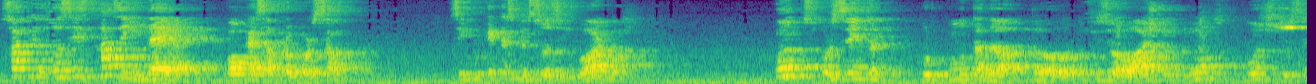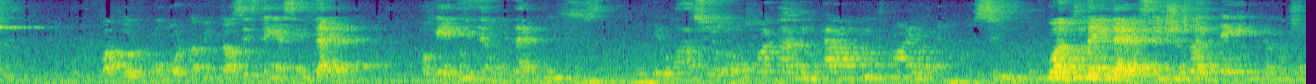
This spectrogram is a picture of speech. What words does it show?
Só que vocês fazem ideia qual é essa proporção? Sim, por que, que as pessoas engordam? Quantos por cento é por conta do, do, do fisiológico e quantos, quantos por cento por fator comportamental? Vocês têm essa ideia? Alguém tem uma ideia? Eu acho que o comportamental é muito maior. Sim. Quanto? Tem ideia? Sim, 80, 90%.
